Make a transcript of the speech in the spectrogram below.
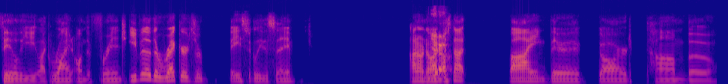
Philly, like right on the fringe, even though the records are basically the same. I don't know. Yeah. I'm just not buying the guard combo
